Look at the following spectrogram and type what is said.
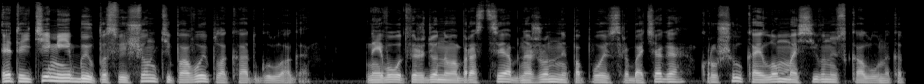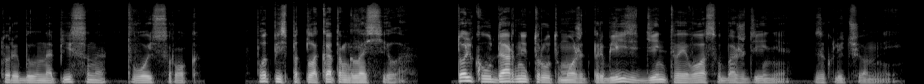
Этой теме и был посвящен типовой плакат ГУЛАГа. На его утвержденном образце обнаженный по пояс работяга крушил кайлом массивную скалу, на которой было написано «Твой срок». Подпись под плакатом гласила «Только ударный труд может приблизить день твоего освобождения, заключенный».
